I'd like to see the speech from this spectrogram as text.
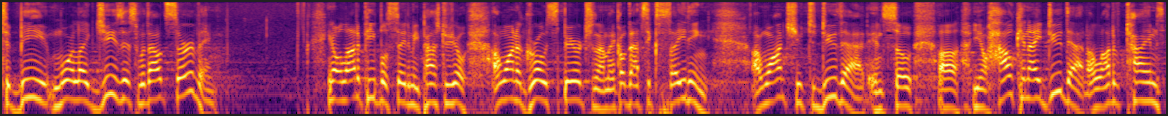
to be more like Jesus without serving? You know, a lot of people say to me, Pastor Joe, I want to grow spiritually. I'm like, oh, that's exciting. I want you to do that. And so, uh, you know, how can I do that? A lot of times,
